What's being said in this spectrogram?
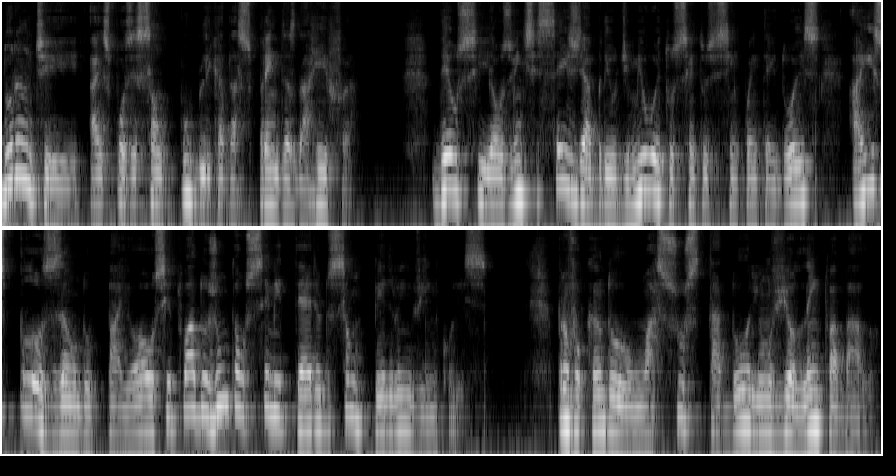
Durante a exposição pública das prendas da rifa, deu-se aos 26 de abril de 1852 a explosão do paiol situado junto ao cemitério de São Pedro em Víncules, provocando um assustador e um violento abalo.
